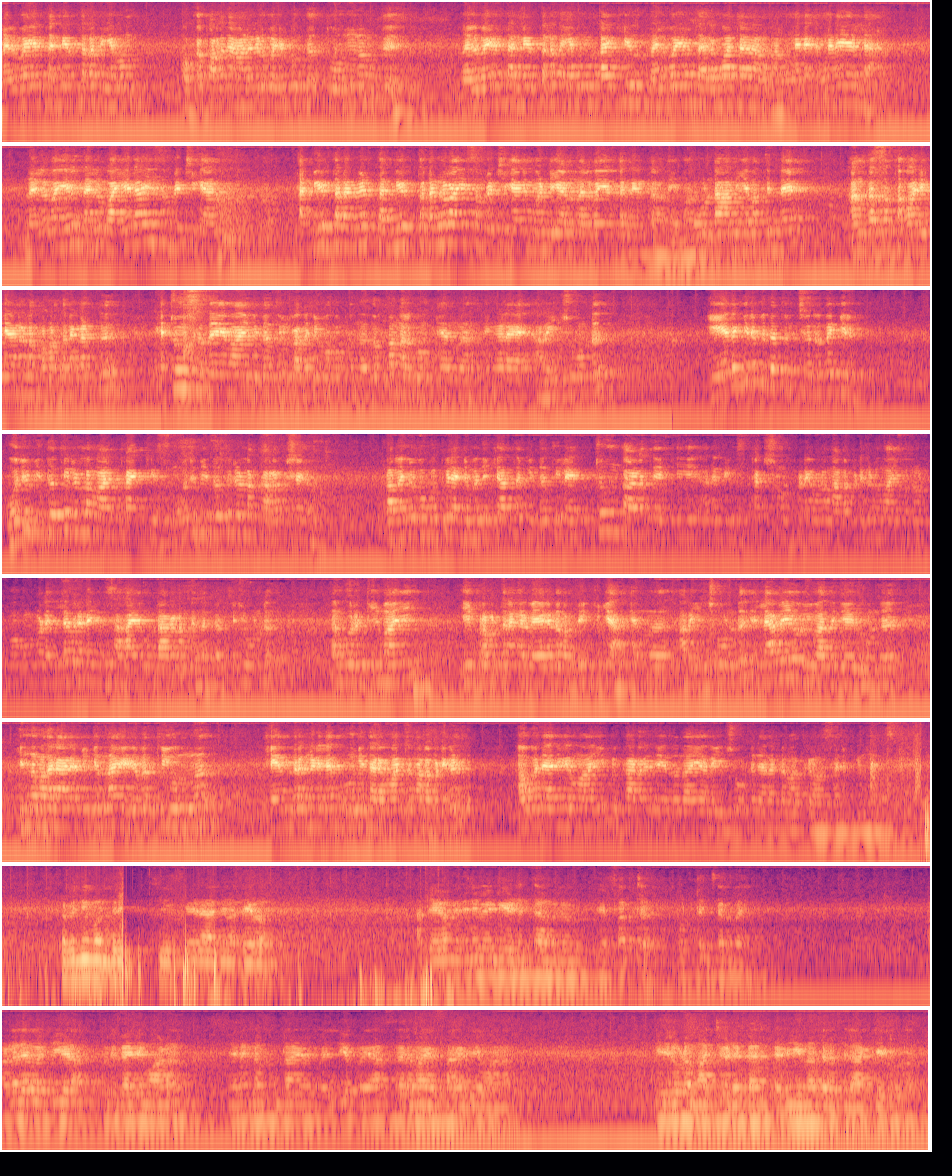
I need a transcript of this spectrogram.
നെൽവയൽ തണ്ണീർത്തട നിയമം ഒക്കെ പറഞ്ഞ ആളുകൾ വരുമ്പോൾ തോന്നുന്നു നമുക്ക്. നെൽവയൽ തണ്ണീർത്തട നിയമം ഉണ്ടാക്കിയത് നെൽവയൽ തരമാറ്റാനാണ്. അങ്ങനെ അങ്ങനെയല്ല. നെൽവയൽ നെൽവയലായി സംരക്ഷിക്കാനും തണ്ണീർത്തടങ്ങൾ തണ്ണീർത്തടങ്ങളായി സംരക്ഷിക്കാനും വേണ്ടിയാണ് നെൽവയൽ തണ്ണീർത്തട നിയമം. അതുകൊണ്ട് ആ നിയമത്തിന്റെ അന്തസത്ത പാലിക്കാനുള്ള പ്രവർത്തനങ്ങൾക്ക് ഏറ്റവും ശ്രദ്ധേയമായ വിധത്തിൽ റവന്യൂ വകുപ്പ് നേതൃത്വം നൽകും എന്ന് നിങ്ങളെ അറിയിച്ചുകൊണ്ട് ഏതെങ്കിലും വിധത്തിൽ ചെറുതെങ്കിലും ഒരു വിധത്തിലുള്ള മാറ്റം നടപടികളുമായി മുന്നോട്ട് പോകുമ്പോൾ എല്ലാവരുടെയും സഹായം ഉണ്ടാകണം എന്ന് അഭ്യർത്ഥിച്ചുകൊണ്ട് നമുക്കൊരു ടീമായി ഈ പ്രവർത്തനങ്ങൾ വേഗത വർദ്ധിപ്പിക്കാം എന്ന് അറിയിച്ചുകൊണ്ട് എല്ലാവരെയും അഭിവാദ്യം ചെയ്തുകൊണ്ട് ഇന്ന് മുതൽ ആരംഭിക്കുന്ന എഴുപത്തിയൊന്ന് കേന്ദ്രങ്ങളിലെ ഭൂമി തരംമാറ്റ നടപടികൾ ഔപചാരികമായി ഉദ്ഘാടനം ചെയ്തതായി അറിയിച്ചുകൊണ്ട് ഞാൻ എന്റെ വാക്കുകൾ അവസാനിപ്പിക്കുന്നു. മന്ത്രി ശ്രീ രാജൻ അദ്ദേഹം. അദ്ദേഹം ഇതിനു വേണ്ടി എടുത്ത ഒരു എഫർട്ട് ഒട്ടും ചെറുതല്ല വളരെ വലിയ ഒരു കാര്യമാണ് ജനങ്ങൾക്കുണ്ടായ ഒരു വലിയ പ്രയാസകരമായ സാഹചര്യമാണ് ഇതിലൂടെ മാറ്റിയെടുക്കാൻ കഴിയുന്ന തരത്തിലാക്കിയിട്ടുള്ളത്.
